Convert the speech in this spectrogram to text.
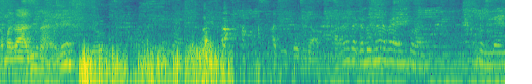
ธรรมดาที่ไหนเนี่ย ใส่กระดุมให้แม่สวยถึงแดง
